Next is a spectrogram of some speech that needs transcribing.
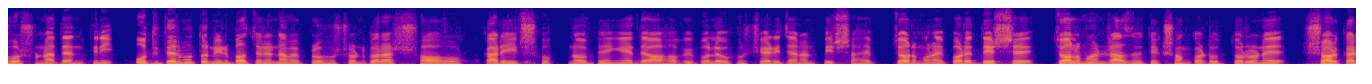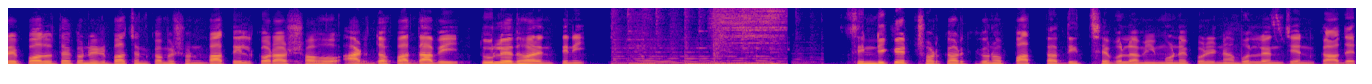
ঘোষণা দেন তিনি। অতীতের মতো নির্বাচনের নামে প্রহসন করা সহকারী স্বপ্ন ভেঙে দেওয়া হবে বলেও হুঁশিয়ারি জানান পীর সাহেব। চরমনায় পরে দেশে চলমান রাজনৈতিক সংকট উত্তরণে সরকারের পদত্যাগ নির্বাচন কমিশন বাতিল করা সহ আট দফা দাবি তুলে ধরেন তিনি। সিন্ডিকেট সরকারকে কোনো পাত্তা দিচ্ছে বলে আমি মনে করি না। বললেন জেন কাদের।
